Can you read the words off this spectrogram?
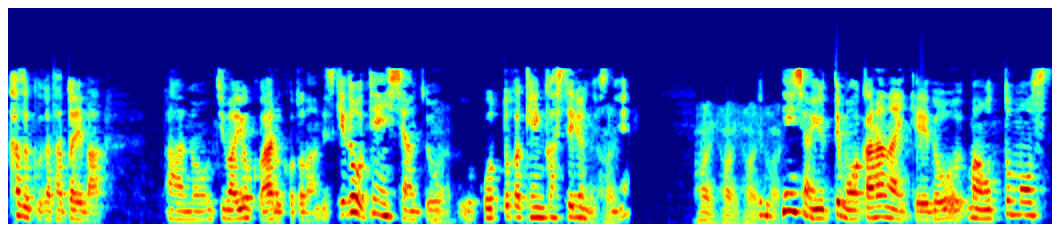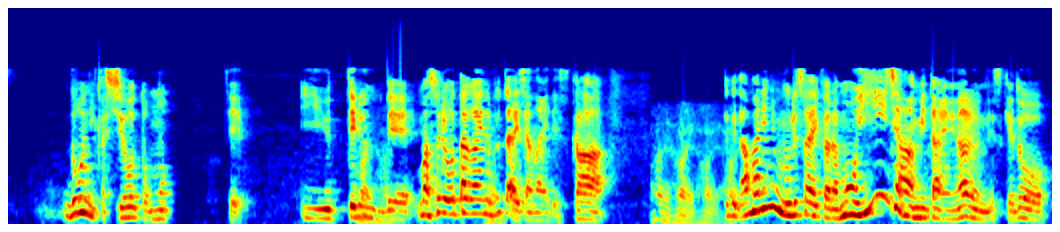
家族が例えば、あの、うちはよくあることなんですけど、天使ちゃんとはい夫が喧嘩してるんですね。はいはいはいでもはい。天使ちゃん言ってもわからないけれど、まあ夫もどうにかしようと思って言ってるんで、まあそれお互いの舞台じゃないですか。はいはいはいはい。だけどあまりにもうるさいからもういいじゃんみたいになるんですけど、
